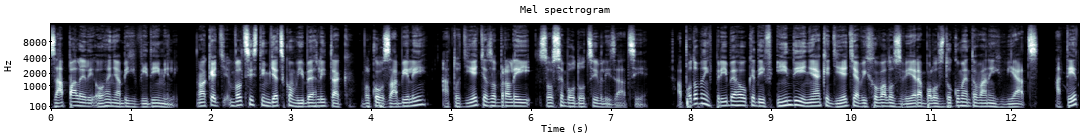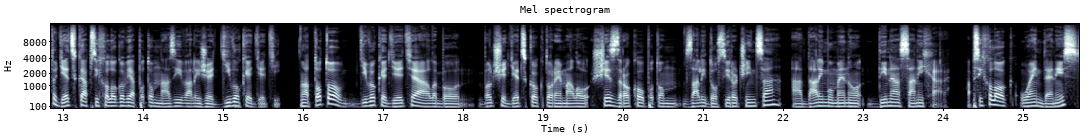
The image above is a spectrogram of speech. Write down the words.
zapalili oheň, aby ich vydýmili. No a keď vlci s tým deckom vybehli, tak vlkov zabili a to dieťa zobrali so sebou do civilizácie. A podobných príbehov, kedy v Indii nejaké dieťa vychovalo zviera, bolo zdokumentovaných viac. A tieto detská psychológovia potom nazývali, že divoké deti. No a toto divoké dieťa alebo vlčie decko, ktoré malo 6 rokov, potom vzali do siročinca a dali mu meno Dina Sanichar. A psychológ Wayne Dennis,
